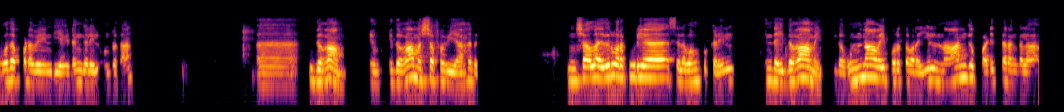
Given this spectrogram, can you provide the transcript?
ஓதப்பட வேண்டிய இடங்களில் ஒன்றுதான் ஆஹ், இதுகாம். இதுகாம் அஷ்ஷஃபவியாக இருக்கு. இன்ஷால்லா எதிர்வரக்கூடிய சில வகுப்புகளில் இந்த இதுகாமை இந்த உண்ணாவை பொறுத்தவரையில் நான்கு படித்தரங்களாக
